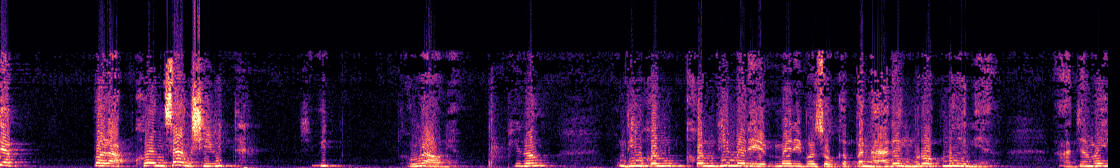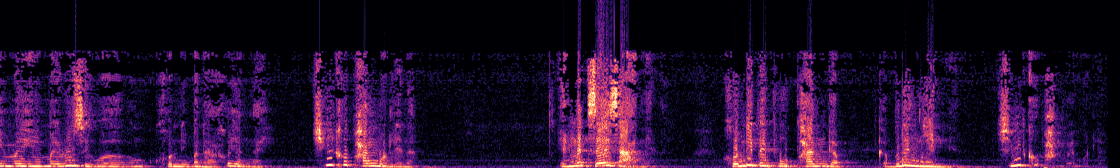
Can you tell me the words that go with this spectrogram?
จะปรับโครงสร้างชีวิตชีวิตของเราเนี่ย พี่น้องบางทีคนคนที่ไม่ได้ไม่ได้ประสบกับปัญหาเรื่องโรคมืดเนี่ย อาจจะไม่ไม่ไม่รู้สึกว่าคนในปัญหาเขายังไง ชีวิตเขาพังหมดเลยนะอย่างนักเศรษฐศาสตร์เนี่ย คนที่ไปผูกพันกับกับเรื่องยินเนี่ยชีวิตเขาพังไปหมดเลย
